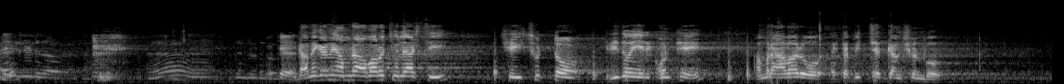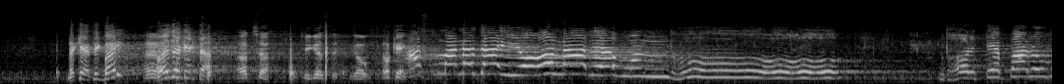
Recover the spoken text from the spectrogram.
গানে গানে আমরা আবারও চলে আসছি সেই ছোট্ট হৃদয়ের কণ্ঠে। আমরা আবারও একটা বিচ্ছেদ গান শুনব। নাকি আতিক ভাই? হ্যাঁ। হয়ে যাক একটা। আচ্ছা ঠিক আছে গাও। ওকে আসমানে যাইও না রে বন্ধু ধরতে পারব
